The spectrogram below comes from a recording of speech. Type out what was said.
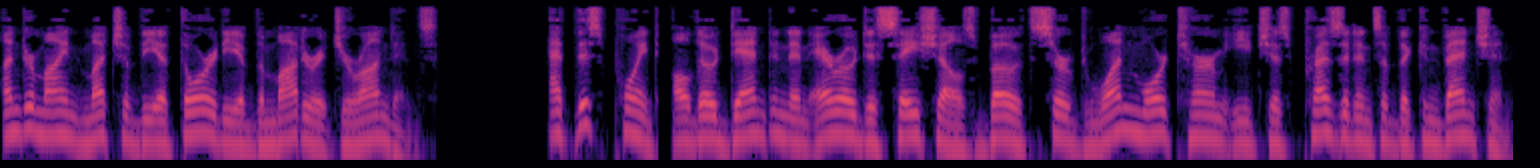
undermined much of the authority of the moderate Girondins. At this point, although Danton and Hérault de Séchelles both served one more term each as presidents of the convention,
